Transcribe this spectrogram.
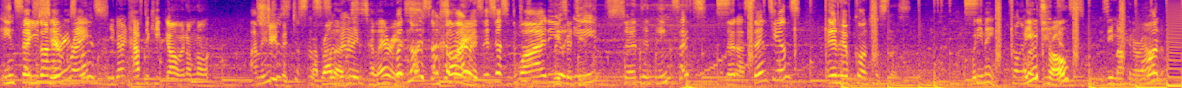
insects you don't serious, have bro? brains? You don't have to keep going. I'm not I mean, stupid. just, just, my this brother, is this is hilarious. But no, it's not I'm sorry. hilarious. It's just why do you eat certain insects that are sentient and have consciousness? What do you mean? Talking Are you a troll? Is he mucking around? What?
